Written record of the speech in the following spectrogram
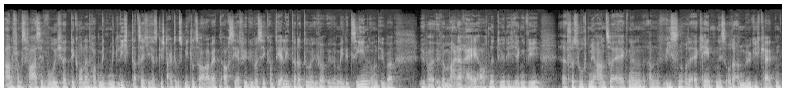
Anfangsphase, wo ich halt begonnen habe, mit, mit Licht tatsächlich als Gestaltungsmittel zu arbeiten, auch sehr viel über Sekundärliteratur, über, über Medizin und über, über, über Malerei auch natürlich irgendwie versucht mir anzueignen an Wissen oder Erkenntnis oder an Möglichkeiten,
